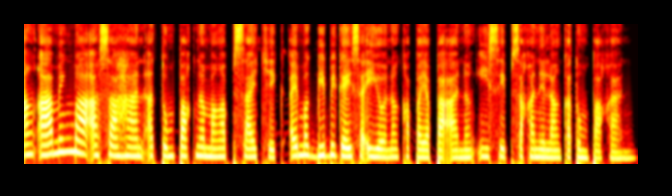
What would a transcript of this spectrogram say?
Ang aming maaasahan at tumpak na mga psychic ay magbibigay sa iyo ng kapayapaan ng isip sa kanilang katumpakan.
